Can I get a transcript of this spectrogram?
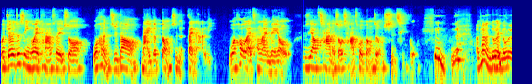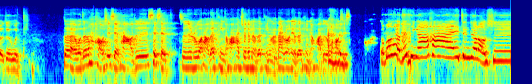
我觉得就是因为他，所以说我很知道哪一个洞是在哪里。我后来从来没有就是要插的时候插错洞这种事情过。好像很多人都会有这个问题。对我真的好谢谢他啊，就是谢谢，就是如果他有在听的话，他绝对没有在听了。但如果你有在听的话，就是我好谢谢。宝宝他有在听啊！嗨，尖叫老师，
